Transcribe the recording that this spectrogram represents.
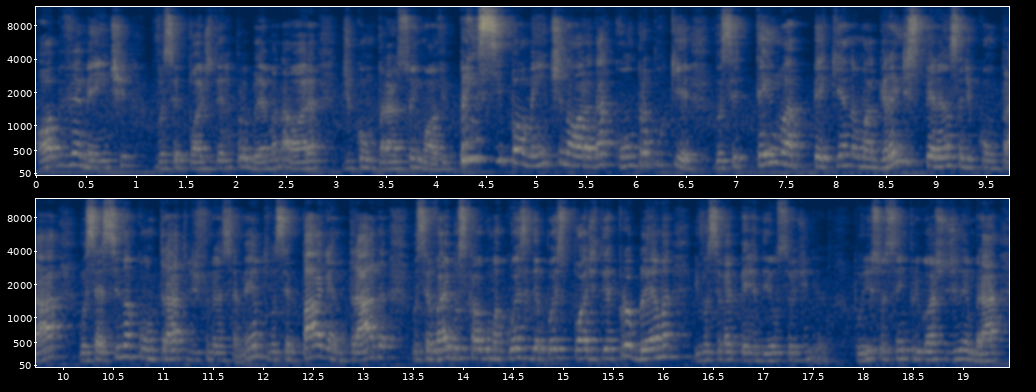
obviamente, você pode ter problema na hora de comprar o seu imóvel, principalmente na hora da compra, porque você tem uma pequena, uma grande esperança de comprar, você assina contrato de financiamento, você paga a entrada, você vai buscar alguma coisa e depois pode ter problema e você vai perder o seu dinheiro. Por isso eu sempre gosto de lembrar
